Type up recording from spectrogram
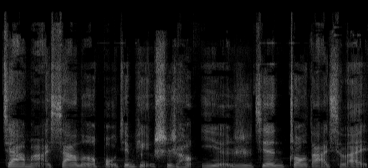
加码下呢，保健品市场也日渐壮大起来。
